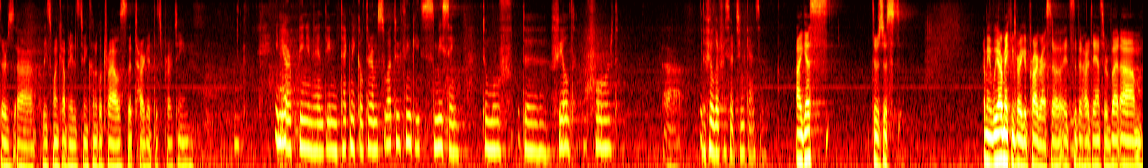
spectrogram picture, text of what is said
there's uh, at least one company that's doing clinical trials that target this protein. In your opinion and in technical terms, what do you think is missing to move the field forward? Uh, the field of research in cancer? I guess there's just, I mean, we are making very good progress, so it's a bit hard to answer. But um,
